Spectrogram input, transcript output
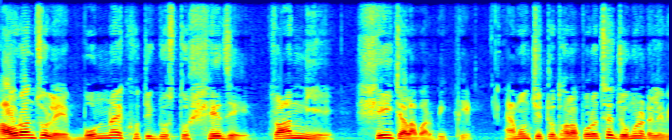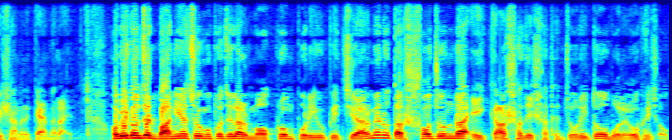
হাওড়াঞ্চলে বন্যায় ক্ষতিগ্রস্ত সেজে ত্রাণ নিয়ে সেই চালাবার বিক্রি। এমন চিত্র ধরা পড়েছে যমুনা টেলিভিশনের ক্যামেরায়। হবিগঞ্জের বানিয়াচং উপজেলার মক্রমপুর ইউপি চেয়ারম্যান ও তার স্বজনরা এই কারসাজির সাথে জড়িত বলে অভিযোগ।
